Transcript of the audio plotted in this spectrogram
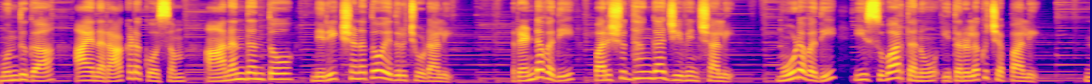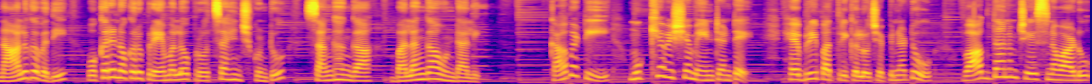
ముందుగా ఆయన రాకడ కోసం ఆనందంతో నిరీక్షణతో ఎదురుచూడాలి. రెండవది పరిశుద్ధంగా జీవించాలి. మూడవది ఈ సువార్తను ఇతరులకు చెప్పాలి. నాలుగవది ఒకరినొకరు ప్రేమలో ప్రోత్సహించుకుంటూ సంఘంగా బలంగా ఉండాలి. కాబట్టి ముఖ్య విషయం ఏంటంటే హెబ్రీ పత్రికలో చెప్పినట్టు వాగ్దానం చేసినవాడు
